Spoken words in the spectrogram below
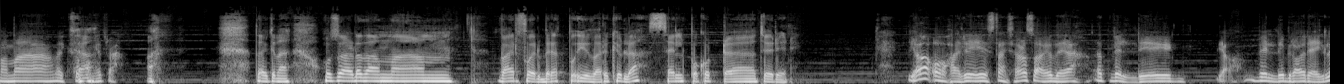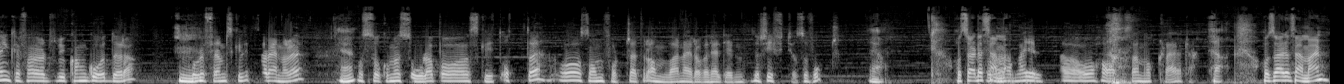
Men eh, det er ikke så Ja. mange, tror jeg. Det er jo ikke det. Og så er det den um, Vær forberedt på uvær og kulde, selv på korte turer. Ja, og her i Steinkjer så er jo det et veldig, ja, veldig bra regel, egentlig. For du kan gå ut døra. Går du fem skritt, så regner det. Ja. Og så kommer sola på skritt åtte, og sånn fortsetter annenhver nedover hele tiden. Det skifter jo så fort. ja. Og så er det femmeren. det hjelper å ha på seg nok klær. Ja. Og så er det femmeren.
